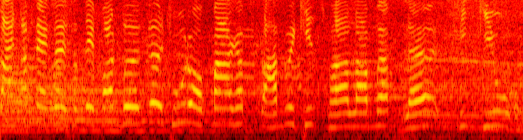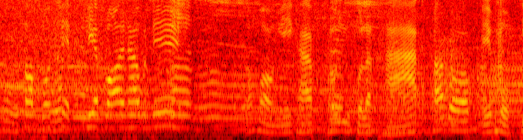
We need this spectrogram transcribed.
หลายตำแหน่งเลยสเตฟานเบอร์เกอร์ชูดออกมาครับตามด้วยคิสพาลัมครับ และพิกคิวโอ้โหซ่อมรถเสร็จเรียบร้อยนะวันนี้ ต้องบอกงี้ครับเขาอยู่คนละคลาสครับผม F6T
